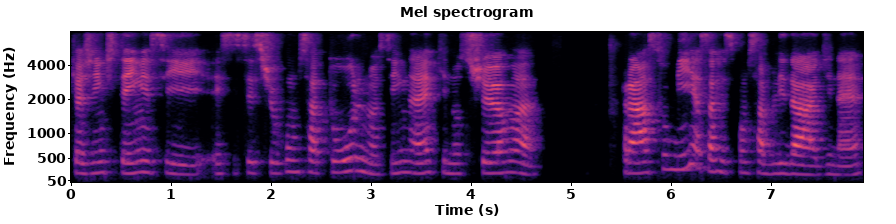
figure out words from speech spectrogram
que a gente tem esse, esse sextil com Saturno, assim, né? Que nos chama para assumir essa responsabilidade, né?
